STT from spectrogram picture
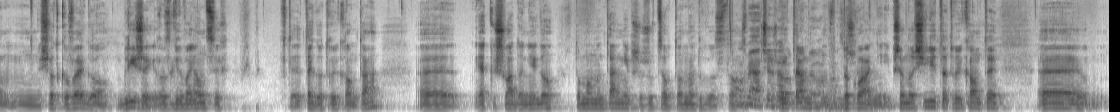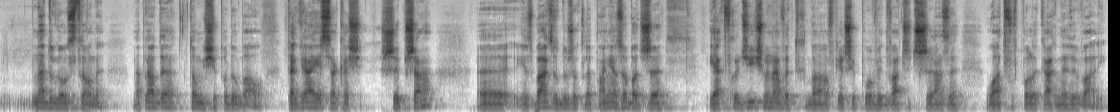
mm, środkowego, bliżej rozgrywających te, tego trójkąta, e, jak szła do niego, to momentalnie przerzucał to na drugą stronę. No, zmiana ciężaru I tam była dokładnie. I przenosili te trójkąty na drugą stronę. Naprawdę to mi się podobało. Ta gra jest jakaś szybsza, jest bardzo dużo klepania. Zobacz, że jak wchodziliśmy nawet chyba w pierwszej połowie dwa czy trzy razy łatwo w pole karne rywali,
